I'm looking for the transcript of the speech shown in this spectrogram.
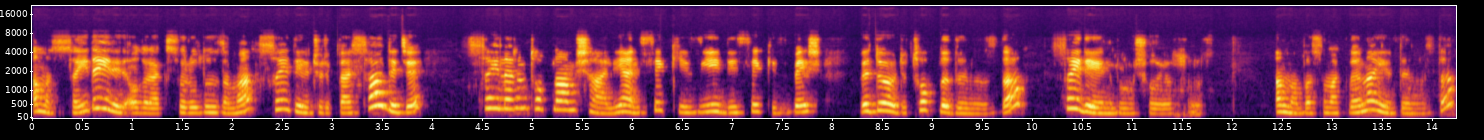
Ama sayı değeri olarak sorulduğu zaman sayı değeri çocuklar sadece sayıların toplanmış hali yani 8, 7, 8, 5 ve 4'ü topladığınızda sayı değerini bulmuş oluyorsunuz. Ama basamaklarını ayırdığınızda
